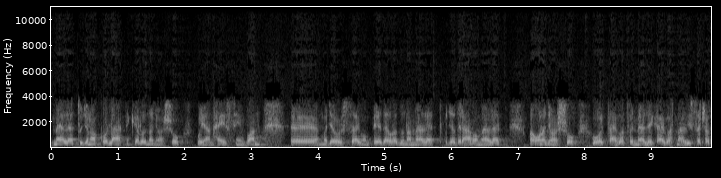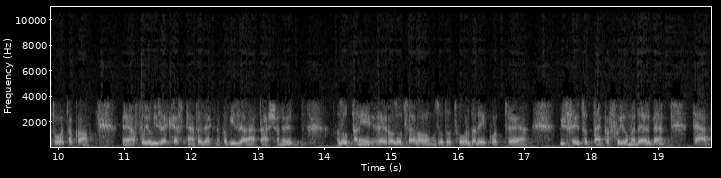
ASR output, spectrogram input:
mellett ugyanakkor látni kell, hogy nagyon sok olyan helyszín van Magyarországon, például a Duna mellett, vagy a Dráva mellett, ahol nagyon sok holtágat vagy mellékágat már visszacsatoltak a, a folyóvizekhez, tehát ezeknek a vízellátása nőtt, az, ottani, az ott felhalmozódott hordalékot visszajutották a folyómederbe, tehát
